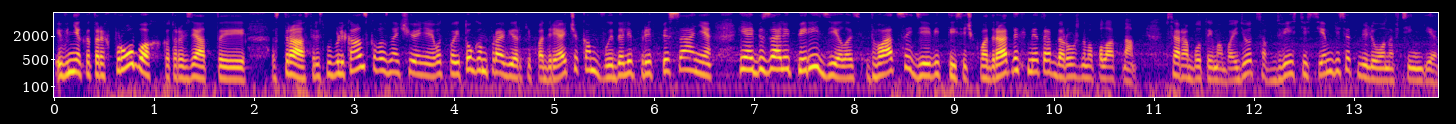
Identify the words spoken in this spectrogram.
и в некоторых пробах, которые взяты с трасс республиканского значения. Вот по итогам проверки подрядчикам выдали предписание и обязали переделать 29 тысяч квадратных метров дорожного полотна. Вся работа им обойдется в 270 миллионов тенге.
